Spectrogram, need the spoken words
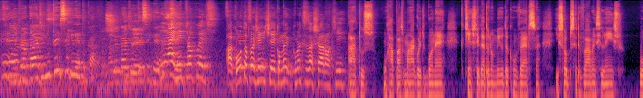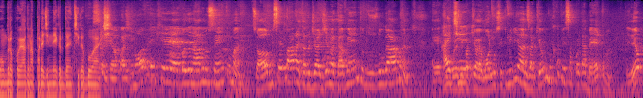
É, na verdade, não tem segredo, cara. Na verdade, não tem segredo. Ah, ele entrou com eles. Ah, conta pra gente aí, como é, como é que vocês acharam aqui? Atos, um rapaz magro de boné que tinha chegado no meio da conversa e só observava em silêncio, o ombro apoiado na parede negra da antiga boate. Tem uma parte de imóvel aí que é abandonado no centro, mano. Só observar, nós tá no dia a dia, nós tá vendo todos os lugares, mano. Aí aqui, Aí por exemplo, aqui, ó, eu moro no centro Milianos, aqui eu nunca vi essa porta aberta, mano. Entendeu?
